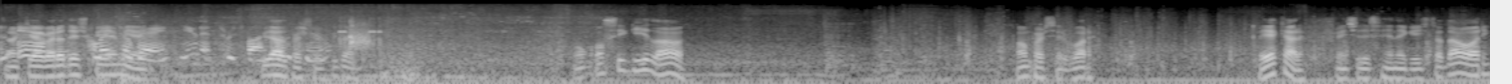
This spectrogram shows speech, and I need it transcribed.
Então aqui agora eu deixo o PML. Cuidado, parceiro, cuidado. Vamos conseguir lá, ó. Vamos, parceiro, bora. Aí, cara, frente desse Renegade tá da hora, hein.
